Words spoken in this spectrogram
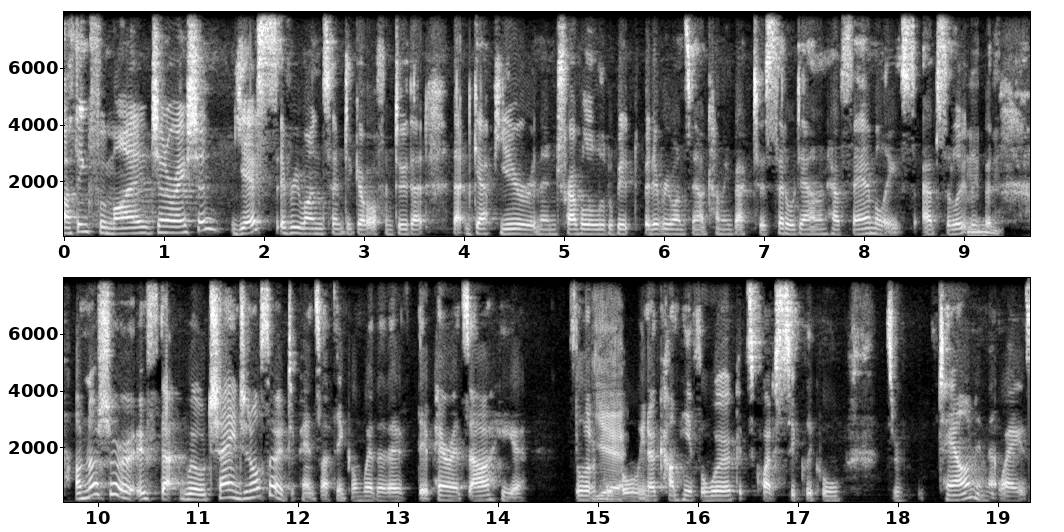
I think for my generation, yes, everyone seemed to go off and do that that gap year and then travel a little bit, but everyone's now coming back to settle down and have families. Absolutely, mm. but I'm not sure if that will change. And also, it depends, I think, on whether their parents are here a lot of yeah. people, you know, come here for work. It's quite a cyclical sort of town in that way. It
